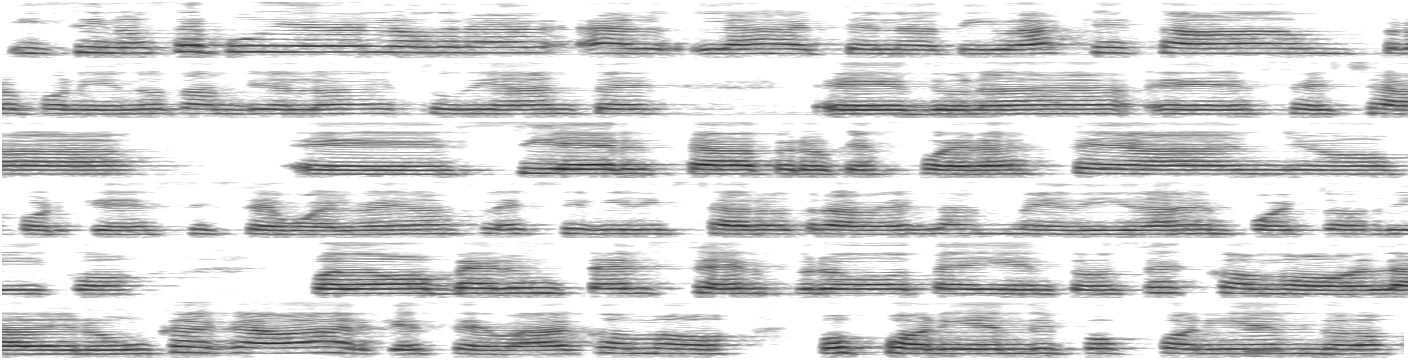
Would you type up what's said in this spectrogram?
Y si no se pudieran lograr las alternativas que estaban proponiendo también los estudiantes eh, de una eh, fecha eh, cierta, pero que fuera este año, porque si se vuelven a flexibilizar otra vez las medidas en Puerto Rico, podemos ver un tercer brote y entonces como la de nunca acabar, que se va como posponiendo y posponiendo.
